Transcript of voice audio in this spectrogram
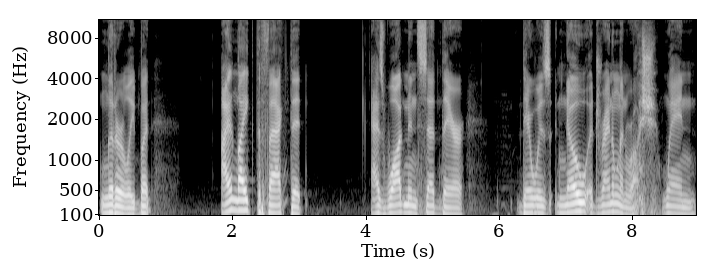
literally. But I like the fact that, as Wadman said there, there was no adrenaline rush when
